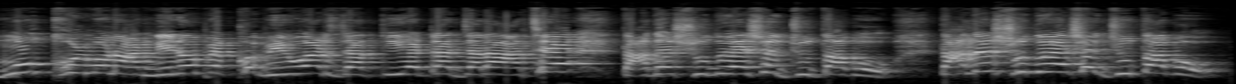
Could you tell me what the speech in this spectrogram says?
মুখ খুলবো না। নিরপেক্ষ ভিউয়ার্স যা ক্রিয়েটার যারা আছে, তাদের শুধু এসে জুতাবো। তাদের শুধু এসে জুতাবো।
